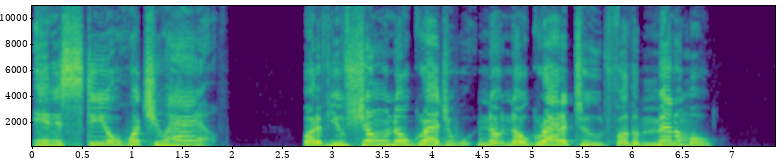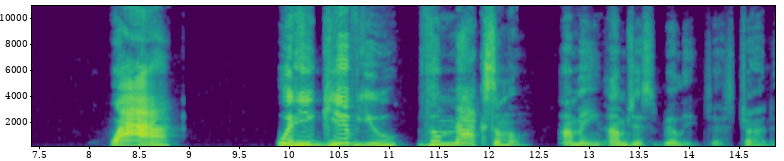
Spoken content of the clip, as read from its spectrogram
it is still what you have. But if you've shown no, gradu- no, no gratitude for the minimal, why would he give you the maximum? I mean, I'm just really just trying to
